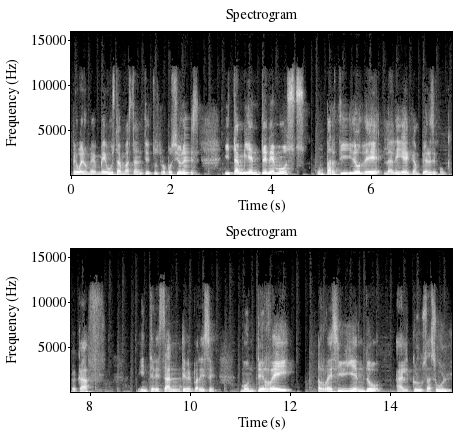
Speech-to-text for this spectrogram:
Pero bueno, me, me gustan bastante tus proposiciones. Y también tenemos un partido de la Liga de Campeones de CONCACAF. Interesante, me parece. Monterrey recibiendo al Cruz Azul.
